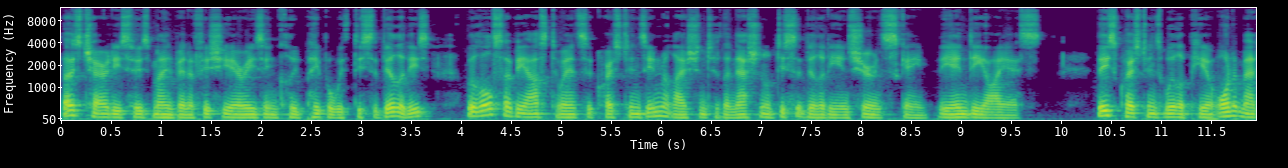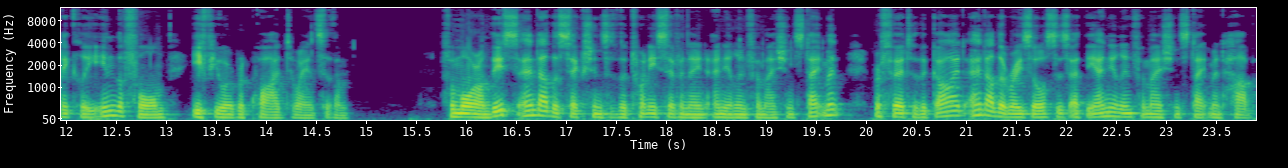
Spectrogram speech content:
those charities whose main beneficiaries include people with disabilities will also be asked to answer questions in relation to the National Disability Insurance Scheme, the NDIS. These questions will appear automatically in the form if you are required to answer them. For more on this and other sections of the 2017 Annual Information Statement, refer to the guide and other resources at the Annual Information Statement Hub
